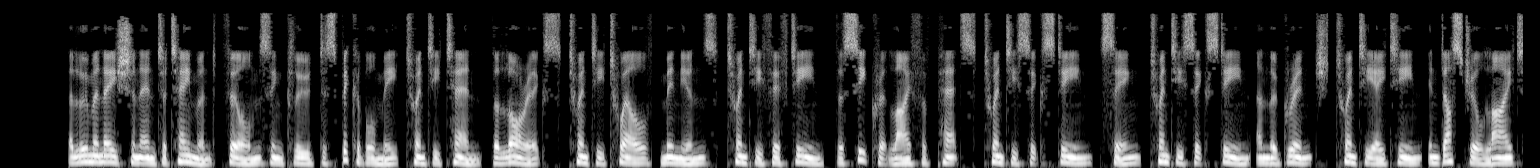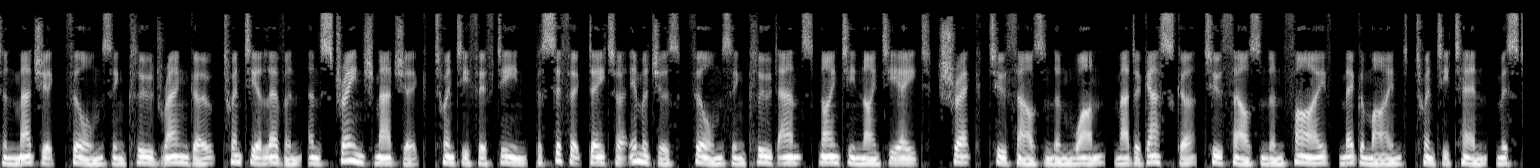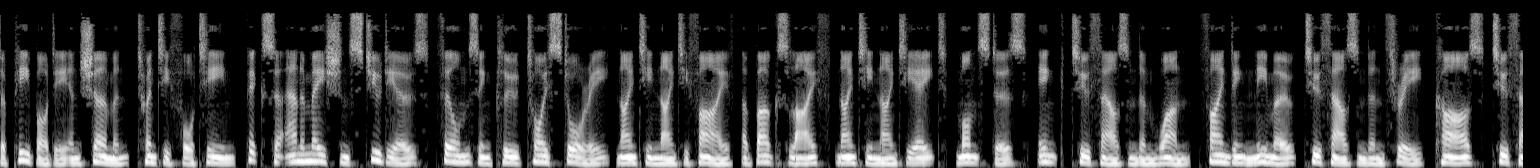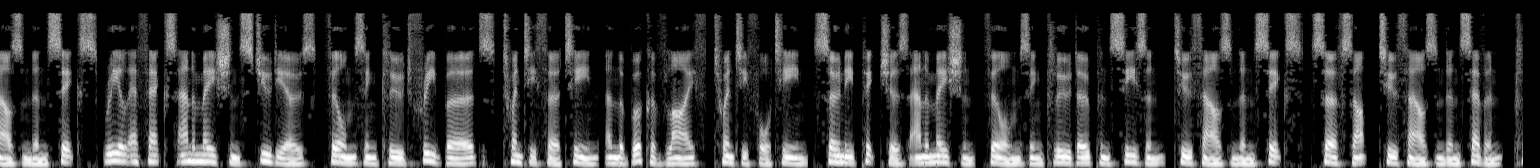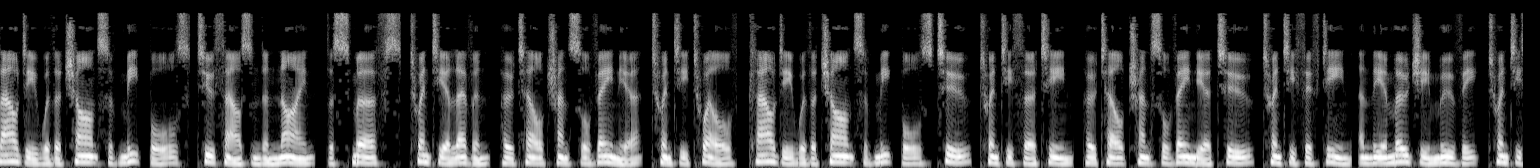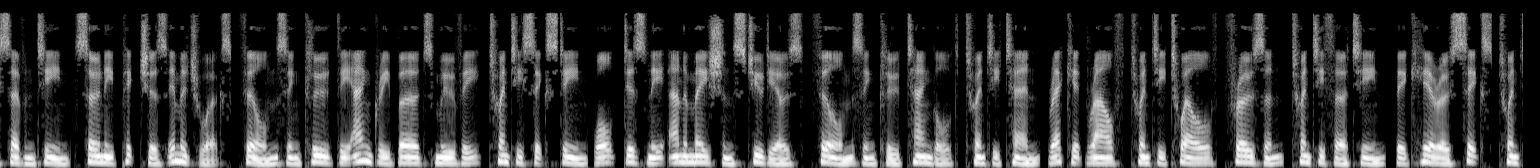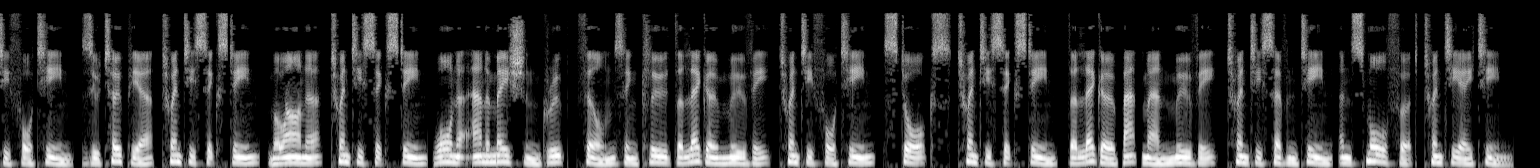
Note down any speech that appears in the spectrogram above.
Illumination Entertainment films include Despicable Me 2010, The Lorax 2012, Minions 2015, The Secret Life of Pets 2016, Sing 2016, and The Grinch 2018. Industrial Light and Magic films include Rango 2011 and Strange Magic 2015. Pacific Data Images films include Antz 1998, Shrek 2001, Madagascar 2005, Megamind 2010, Mr. Peabody and Sherman 2014, Pixar Animation Studios films include Toy Story 1995, A Bug's Life 1998, Monsters Inc 2001, Finding Nemo 2003, Cars 2006, Reel FX Animation Studios films include Free Birds 2013 and The Book of Life 2014. Sony Pictures Animation films include Open Season 2006, Surfs Up 2007 2007, Cloudy with a Chance of Meatballs 2009, The Smurfs 2011, Hotel Transylvania 2012, Cloudy with a Chance of Meatballs 2 2013, Hotel Transylvania 2 2015, and The Emoji Movie 2017. Sony Pictures Imageworks films include The Angry Birds Movie 2016, Walt Disney Animation Studios films include Tangled 2010, Wreck-It Ralph 2012, Frozen 2013, Big Hero 6 2014, Zootopia 2016, Moana 2016. Warner Animation Group films include The Lego Movie 2014, Storks 2016, The Lego Batman Movie 2017, and Smallfoot 2018.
